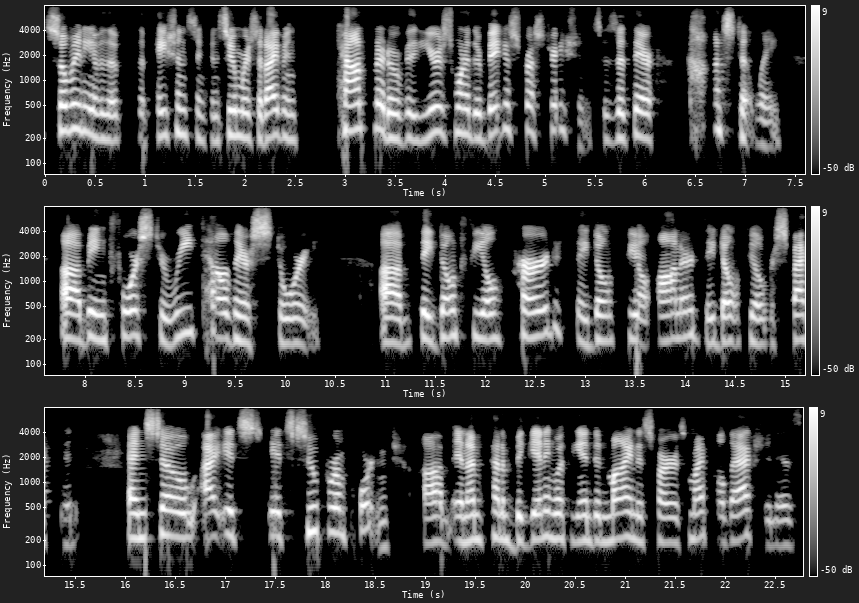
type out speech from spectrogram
so many of the, the patients and consumers that I've encountered over the years, one of their biggest frustrations is that they're constantly uh, being forced to retell their story. Uh, they don't feel heard. They don't feel honored. They don't feel respected. And so I, it's it's super important. Um, and I'm kind of beginning with the end in mind as far as my call to action is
